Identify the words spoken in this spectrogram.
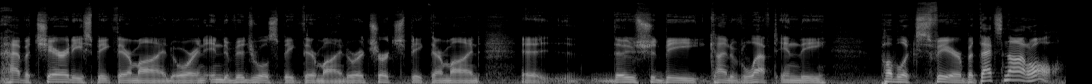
have a charity speak their mind or an individual speak their mind or a church speak their mind. Uh, those should be kind of left in the public sphere, but that's not all.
